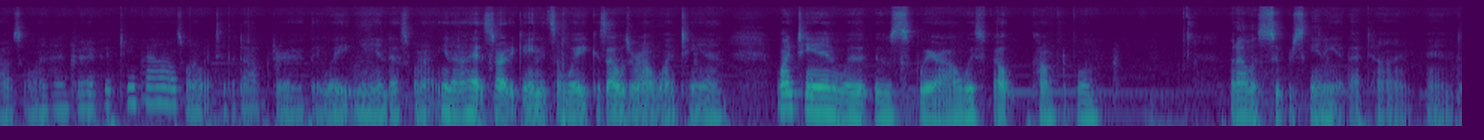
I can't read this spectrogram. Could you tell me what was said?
I was 115 pounds. When I went to the doctor, they weighed me, and that's when I, you know, I had started gaining some weight because I was around 110. 110 was, was where I always felt comfortable but I was super skinny at that time, and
